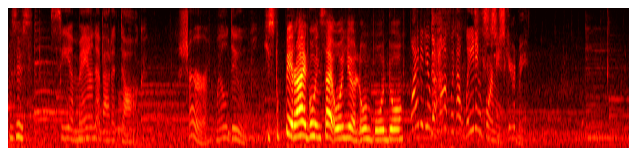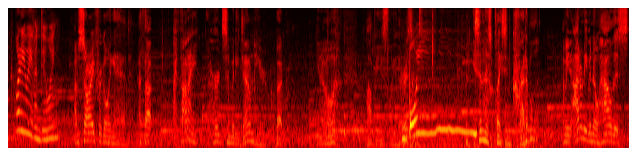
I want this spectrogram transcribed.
What's this? See a man about a dog. Sure, will do. He's stupid, right? Go inside over here alone, bodo. Why did you run off without waiting for me? You scared me. What are you even doing? I'm sorry for going ahead. I thought I thought I heard somebody down here, but you know, obviously there isn't. Boy. But isn't this place incredible? I mean, I don't even know how this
